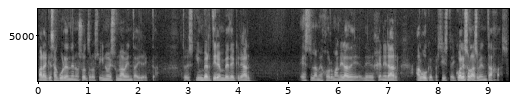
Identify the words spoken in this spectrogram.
para que se acuerden de nosotros y no es una venta directa. Entonces, invertir en vez de crear es la mejor manera de, generar algo que persista. ¿Y cuáles son las ventajas?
